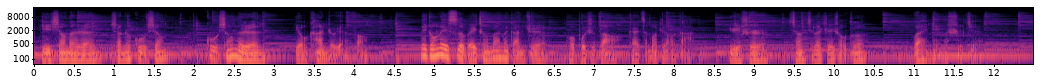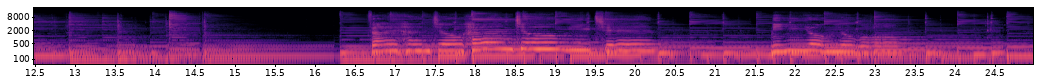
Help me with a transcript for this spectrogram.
异乡的人想着故乡，故乡的人又看着远方，那种类似围城般的感觉，我不知道该怎么表达，于是想起了这首歌《外面的世界》。在很久很久以前，你拥有我，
